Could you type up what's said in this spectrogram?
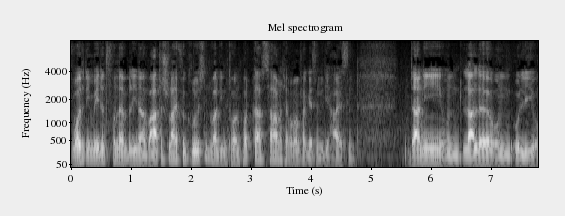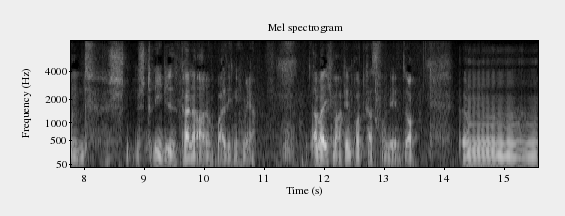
Ich wollte die Mädels von der Berliner Warteschleife grüßen, weil die einen tollen Podcast haben. Ich habe aber vergessen, wie die heißen. Dani und Lalle und Uli und Striegel. Keine Ahnung, weiß ich nicht mehr. Aber ich mag den Podcast von denen. So. Ähm,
